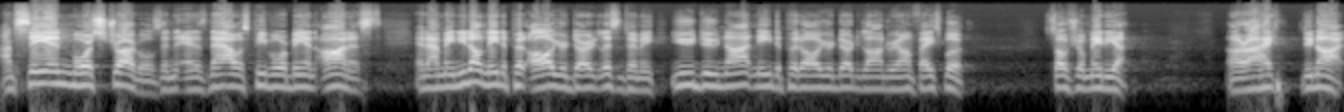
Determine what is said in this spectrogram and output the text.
I'm seeing more struggles, and, and as now as people are being honest, and I mean, you don't need to put all your dirty, listen to me, you do not need to put all your dirty laundry on Facebook, social media. All right? Do not.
